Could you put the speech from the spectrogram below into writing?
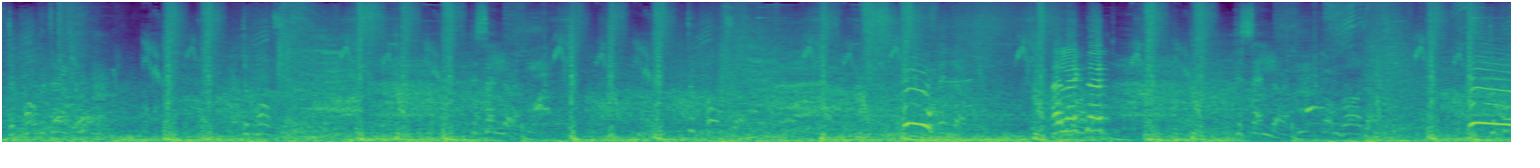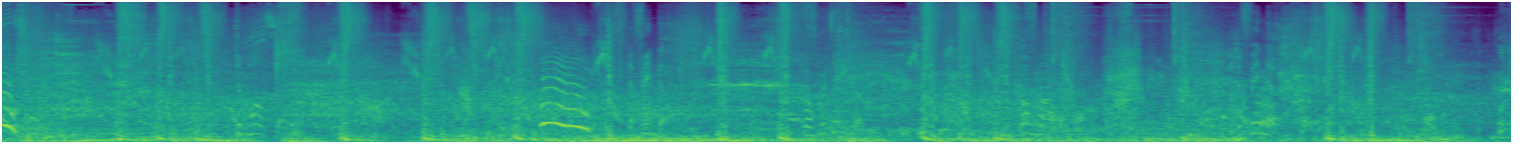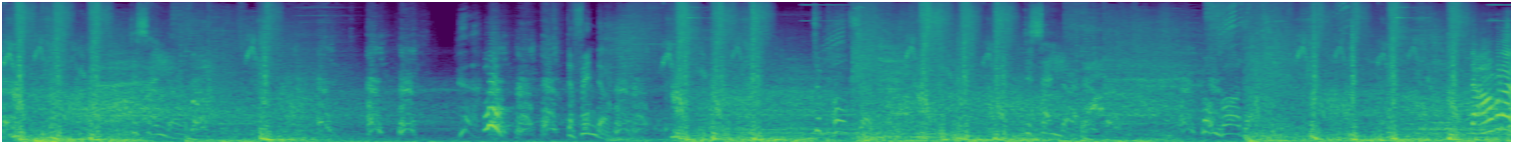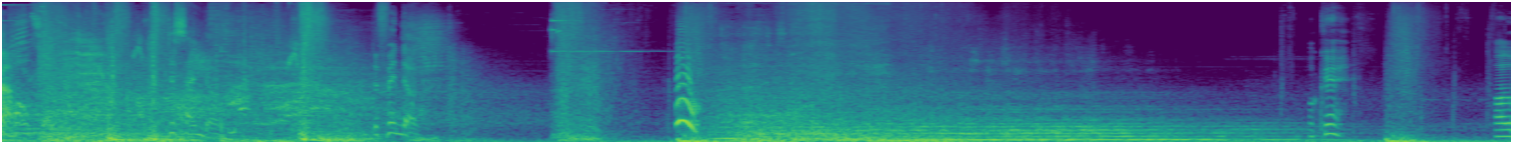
Depolvitation. Depulso. Descendo. Depulso. Defender. I like that. Descendo. Bombarda. Woo! Depulso. Woo! Defendo. Bombardago. Bombard. Defender. Descendo. Woo! Defender. Depulso. Descendo. Bombarda. Dobra! Depulso. Depulsor. Defendo. Okay. Okay അത്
